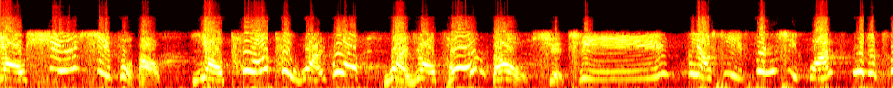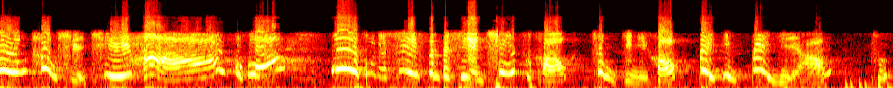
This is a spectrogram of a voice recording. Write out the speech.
要学习辅导，要脱退外国，还要从头学起。只要喜生喜欢，我就从头学起。好，不过我做了先生的贤妻之后，从今以后必定别样子。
